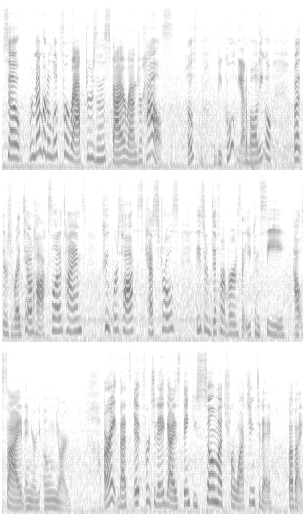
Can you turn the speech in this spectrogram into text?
So remember to look for raptors in the sky around your house. Hope it'd be cool if you had a bald eagle, but there's red-tailed hawks a lot of times, Cooper's hawks, kestrels. These are different birds that you can see outside in your own yard. All right, that's it for today, guys. Thank you so much for watching today. Bye-bye.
